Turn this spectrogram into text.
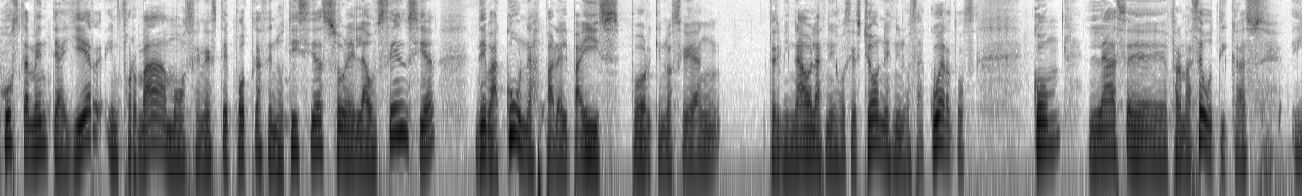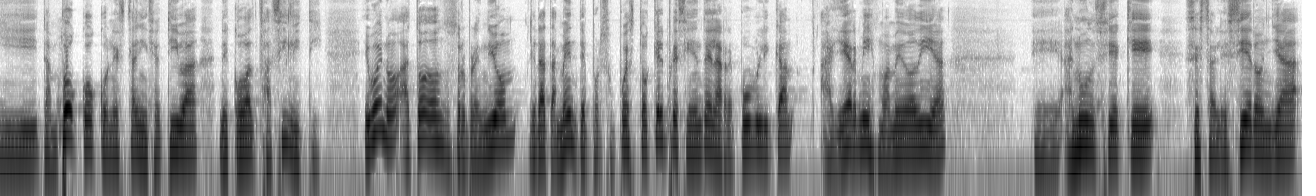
Justamente ayer informábamos en este podcast de noticias sobre la ausencia de vacunas para el país, porque no se han terminado las negociaciones ni los acuerdos con las eh, farmacéuticas y tampoco con esta iniciativa de COVID Facility. Y bueno, a todos nos sorprendió gratamente, por supuesto, que el presidente de la República ayer mismo a mediodía eh, anuncie que se establecieron ya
